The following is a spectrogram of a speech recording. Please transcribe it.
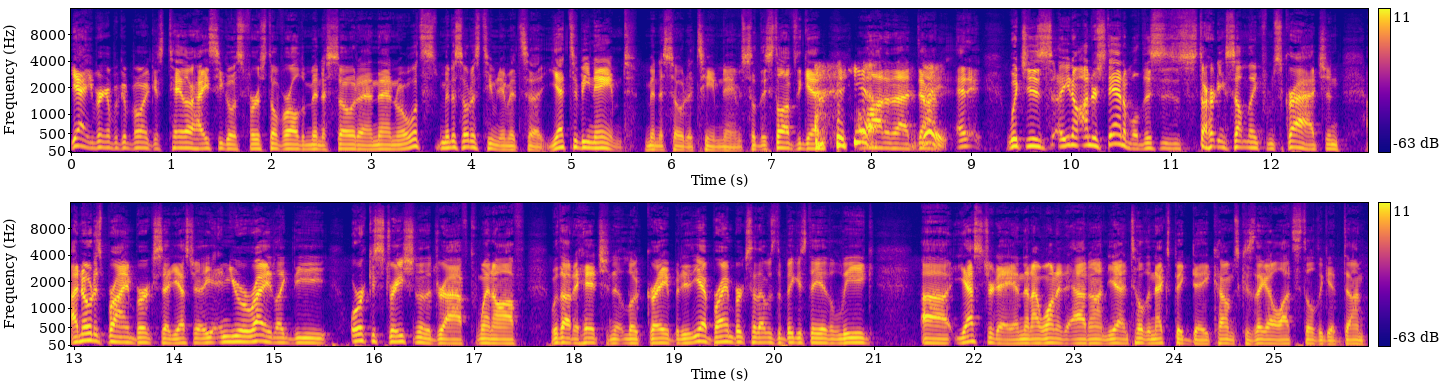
Yeah, you bring up a good point because Taylor Heise goes first overall to Minnesota, and then well, what's Minnesota's team name? It's a yet to be named Minnesota team name, so they still have to get a lot of that done, right. and it, which is uh, you know understandable. This is starting something from scratch, and I noticed Brian Burke said yesterday, and you were right. Like the orchestration of the draft went off without a hitch, and it looked great. But yeah, Brian Burke said that was the biggest day of the league. Uh, yesterday, and then I wanted to add on, yeah, until the next big day comes because they got a lot still to get done.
